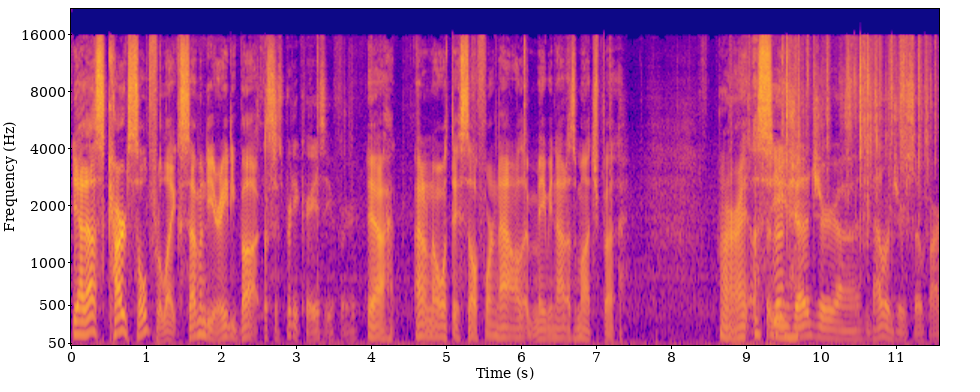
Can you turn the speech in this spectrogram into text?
Yeah, that's card sold for like seventy or eighty This bucks. is pretty crazy for. Yeah, I don't know what they sell for now. That maybe not as much, but all right. Let's So see. no Judge or uh, Bellinger so far.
